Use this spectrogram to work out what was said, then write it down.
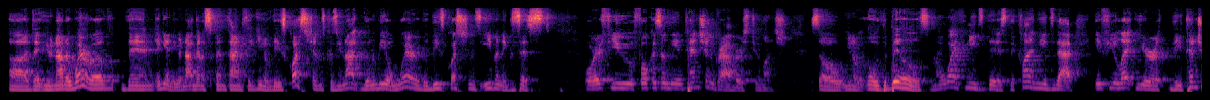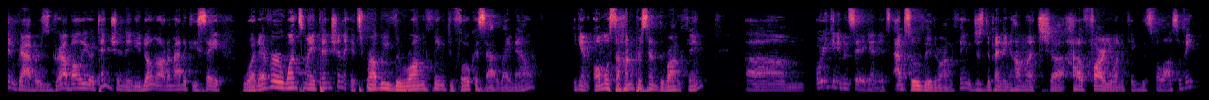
uh, that you're not aware of, then again, you're not going to spend time thinking of these questions because you're not going to be aware that these questions even exist. Or if you focus on the attention grabbers too much. So, you know, oh, the bills, my wife needs this, the client needs that. If you let your the attention grabbers grab all your attention and you don't automatically say, whatever wants my attention, it's probably the wrong thing to focus at right now. Again, almost 100% the wrong thing. Um, or you can even say again, it's absolutely the wrong thing, just depending how much, uh, how far you want to take this philosophy.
